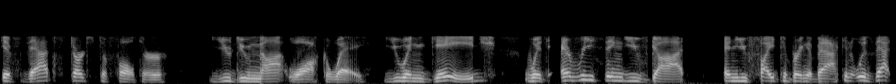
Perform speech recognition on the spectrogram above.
If that starts to falter, you do not walk away. You engage with everything you've got and you fight to bring it back. And it was that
